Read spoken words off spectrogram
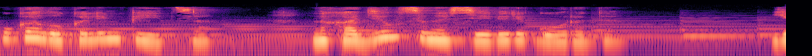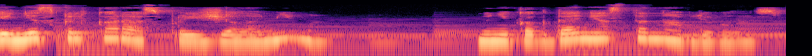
уголок Олимпийца, находился на севере города. Я несколько раз проезжала мимо, но никогда не останавливалась.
